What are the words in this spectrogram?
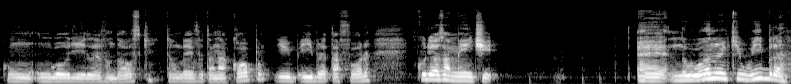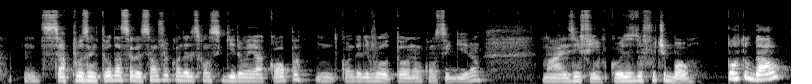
com um gol de Lewandowski. Então Levo está na Copa e Ibra está fora. Curiosamente, é, no ano em que o Ibra se aposentou da seleção foi quando eles conseguiram ir à Copa. Quando ele voltou, não conseguiram. Mas enfim, coisas do futebol. Portugal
